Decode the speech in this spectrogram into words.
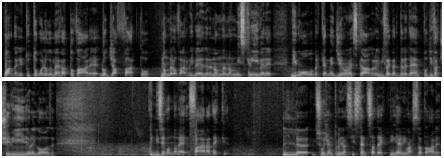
guarda che tutto quello che mi hai fatto fare l'ho già fatto, non me lo fa ripetere, non, non, mi scrivere di nuovo, perché a me girano le scatole, mi fai perdere tempo, ti faccio i video, le cose. Quindi secondo me Fanatec il, il, suo centro di assistenza tecnica è rimasta tale,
